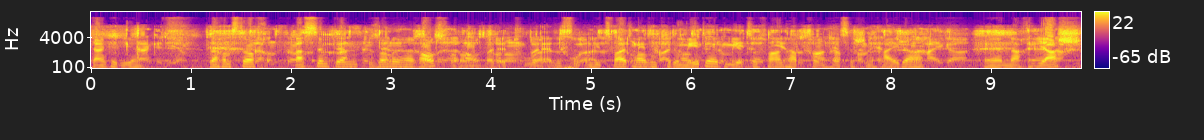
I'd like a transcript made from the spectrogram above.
Danke dir. Danke dir. Sag uns doch, uns doch was sind denn besondere Herausforderungen bei der Tour? Also es sind um die 2000 Kilometer, die ihr zu fahren habt vom hessischen Haiger äh, nach äh, Jasch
